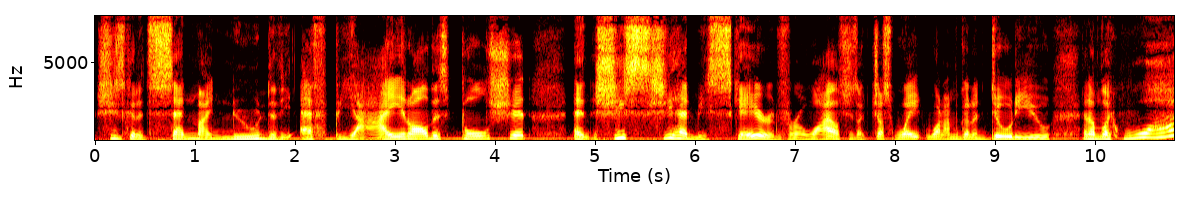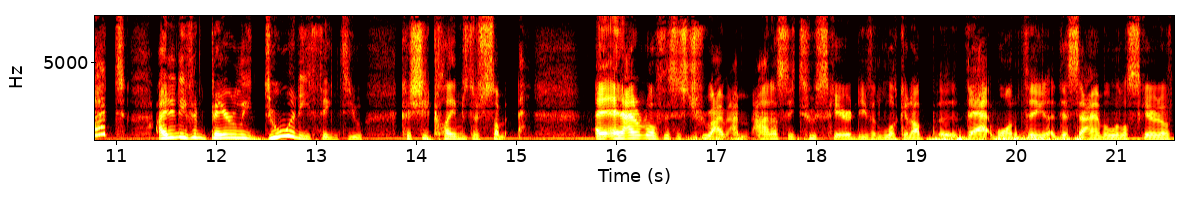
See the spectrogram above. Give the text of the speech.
she's gonna send my nude to the FBI and all this bullshit and she she had me scared for a while. She's like, "Just wait, what I'm gonna do to you," and I'm like, "What? I didn't even barely do anything to you," because she claims there's some. And I don't know if this is true. I'm, I'm honestly too scared to even look it up. Uh, that one thing, this I am a little scared of,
